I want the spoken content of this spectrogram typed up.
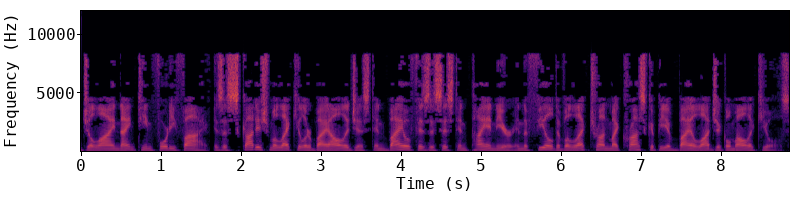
July 1945 is a Scottish molecular biologist and biophysicist and pioneer in the field of electron microscopy of biological molecules.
